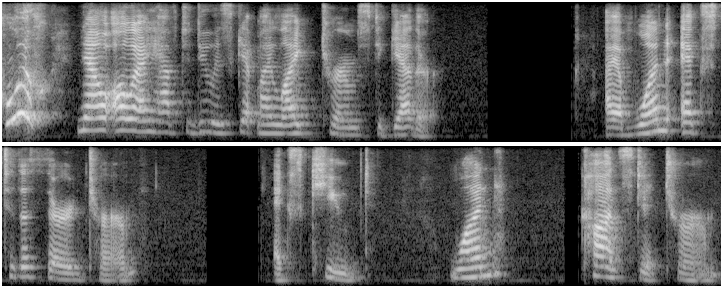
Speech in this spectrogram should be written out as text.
Whew! Now all I have to do is get my like terms together. I have 1x to the third term, x cubed, 1 constant term.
